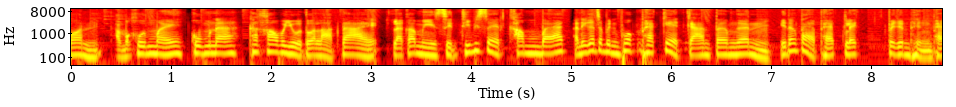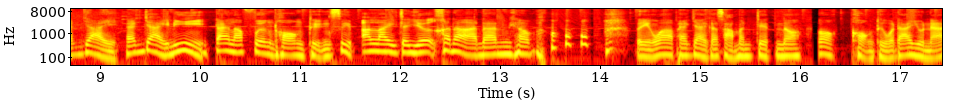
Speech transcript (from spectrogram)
มอนด์ ถามว่าคุ้มไหม คุ้มนะ ถ้าเข้าไปอยู่ตัวหลักได้ แล้วก็มีสิทธิพิเศษคัมแบ็กอันนี้ก็จะเป็นพวกแพ็กเกจการเติมเงิน มีตั้งแต่แพ็คเล็ก ไปจนถึงแพ็คใหญ่ แพ็คใหญ่นี่ได้รับเฟืองทองถึง 10 อะไรจะเยอะขนาดนั้นครับ แต่ยังว่าแพ็คใหญ่ก็3 0 0เนาะก็ของถือว่าได้อยู่นะ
